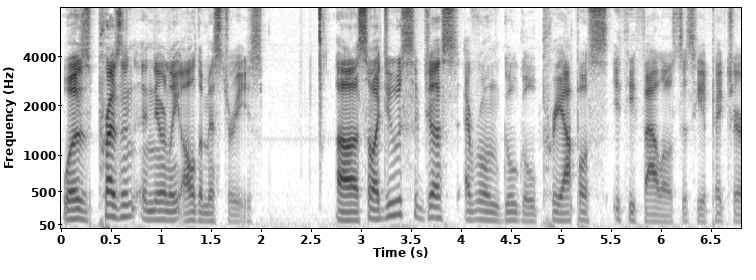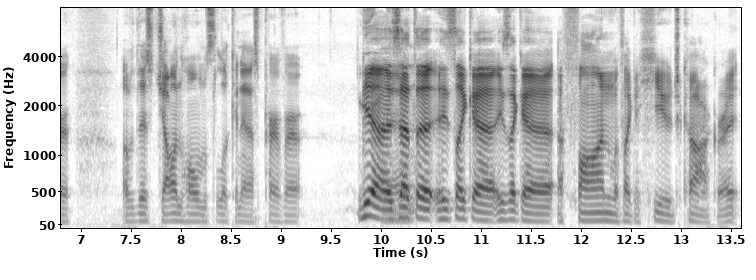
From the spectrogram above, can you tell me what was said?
was present in nearly all the mysteries. Uh, so I do suggest everyone Google Priapos Ithyphallos to see a picture of this John Holmes looking ass pervert. Yeah, is that the he's like a he's like a, a fawn with like a huge cock, right?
